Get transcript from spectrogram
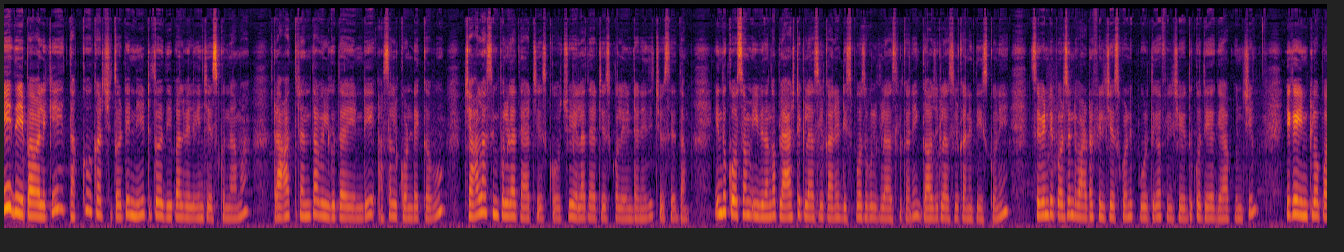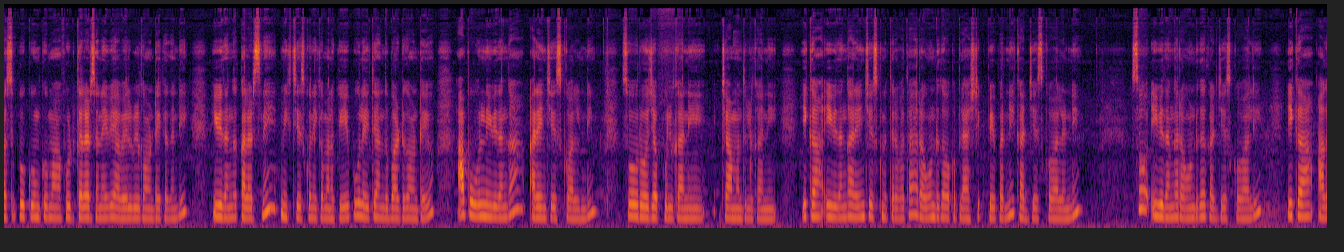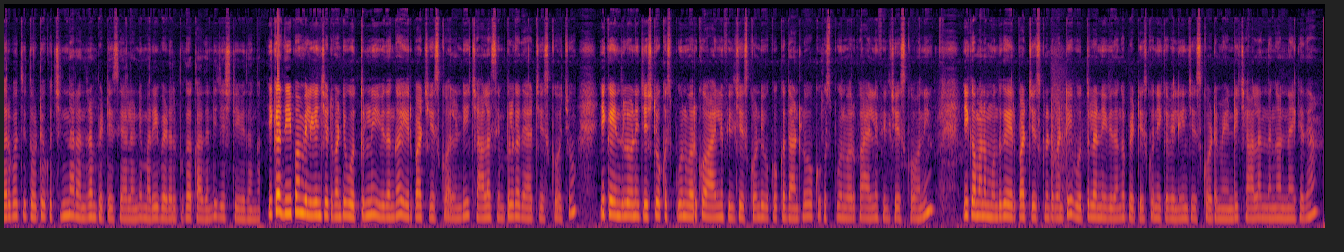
ఈ దీపావళికి తక్కువ ఖర్చుతోటి నీటితో దీపాలు వెలిగించేసుకుందామా? రాత్రంతా వెలుగుతాయండి అసలు కొండెక్కవు. చాలా సింపుల్గా తయారు చేసుకోవచ్చు. ఎలా తయారు చేసుకోవాలి ఏంటనేది చూసేద్దాం. ఇందుకోసం ఈ విధంగా ప్లాస్టిక్ గ్లాసులు కానీ డిస్పోజబుల్ గ్లాసులు కానీ గాజు గ్లాసులు కానీ తీసుకొని సెవెంటీ పర్సెంట్ వాటర్ ఫిల్ చేసుకోండి. పూర్తిగా ఫిల్ చేయొద్దు కొద్దిగా గ్యాప్ ఉంచి. ఇక ఇంట్లో పసుపు కుంకుమ ఫుడ్ కలర్స్ అనేవి అవైలబుల్గా ఉంటాయి కదండి. ఈ విధంగా కలర్స్ని మిక్స్ చేసుకొని ఇక మనకు ఏ పువ్వులు అయితే అందుబాటుగా ఉంటాయో ఆ పువ్వులని ఈ విధంగా అరేంజ్ చేసుకోవాలండి. సో రోజా పూలు కానీ చామంతులు కానీ ఇక ఈ విధంగా అరేంజ్ చేసుకున్న తర్వాత రౌండ్గా ఒక ప్లాస్టిక్ పేపర్ని కట్ చేసుకోవాలండి. సో ఈ విధంగా రౌండ్గా కట్ చేసుకోవాలి. ఇక అగరబత్తితోటి ఒక చిన్న రంధ్రం పెట్టేసేయాలండి. మరీ వెడల్పుగా కాదండి జస్ట్ ఈ విధంగా. ఇక దీపం వెలిగించేటువంటి ఒత్తుల్ని ఈ విధంగా ఏర్పాటు చేసుకోవాలండి. చాలా సింపుల్గా తయారు చేసుకోవచ్చు. ఇక ఇందులోనే జస్ట్ ఒక స్పూన్ వరకు ఆయిల్ని ఫిల్ చేసుకోండి. ఒక్కొక్క దాంట్లో ఒక్కొక్క స్పూన్ వరకు ఆయిల్ని ఫిల్ చేసుకొని ఇక మనం ముందుగా ఏర్పాటు చేసుకున్నటువంటి ఒత్తులన్నీ ఈ విధంగా పెట్టేసుకొని ఇక వెలిగించేసుకోవటమే అండి. చాలా అందంగా ఉన్నాయి కదా.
